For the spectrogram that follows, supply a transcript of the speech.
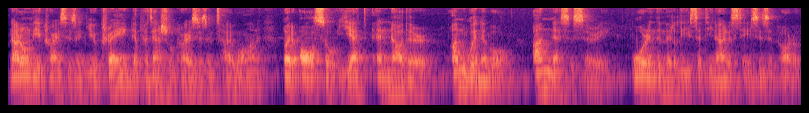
not only a crisis in Ukraine, a potential crisis in Taiwan, but also yet another unwinnable, unnecessary war in the Middle East that the United States is a part of.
